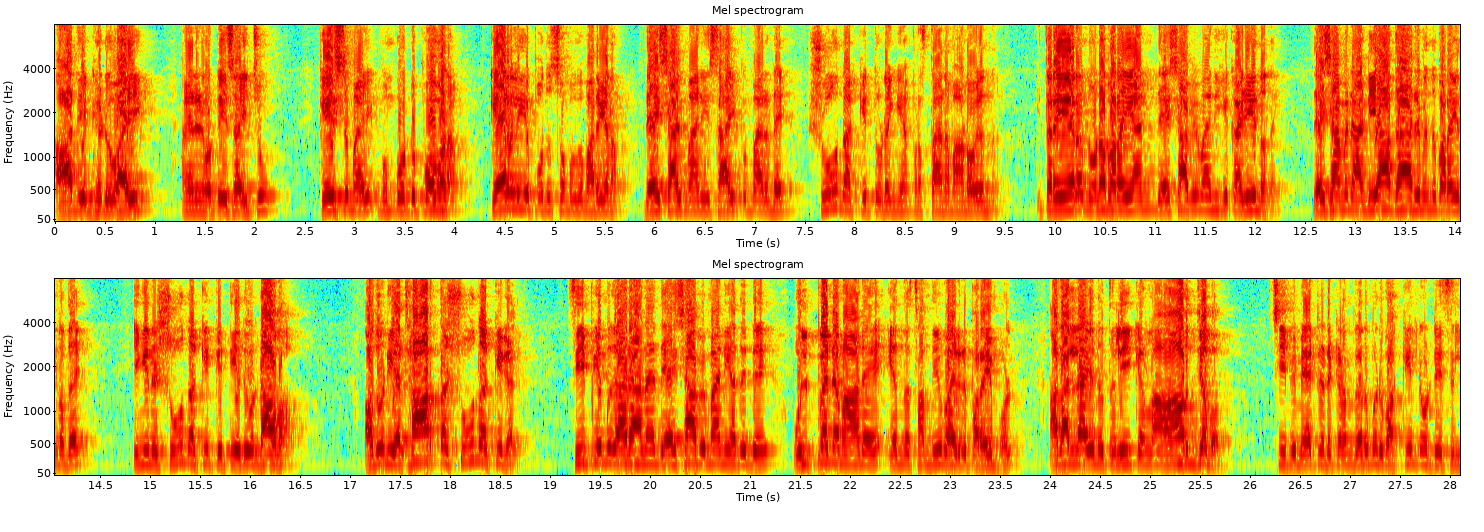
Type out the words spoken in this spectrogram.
ആദ്യ ഘടുവായി അങ്ങനെ നോട്ടീസ് അയച്ചു. കേസുമായി മുമ്പോട്ട് പോവണം. കേരളീയ പൊതുസമൂഹം അറിയണം. ദേശാഭിമാനി സായിപ്പുമാരുടെ ഷൂ നക്കി തുടങ്ങിയ പ്രസ്ഥാനമാണോ എന്ന്. ഇത്രയേറെ നുണ പറയാൻ ദേശാഭിമാനിക്ക് കഴിയുന്നത്. ദേശാഭിമാനി അടിയാധാരം എന്ന് പറയുന്നത് ഇങ്ങനെ ഷൂ നക്കി കിട്ടിയത് കൊണ്ടാവാം അതുകൊണ്ട് യഥാർത്ഥ ഷൂ നക്കികൾ സി പി എമ്മുകാരാണ് ദേശാഭിമാനി അതിന്റെ ഉൽപ്പന്നമാണ് എന്ന് സന്ദീപ് വാര്യർ പറയുമ്പോൾ അതല്ല എന്ന് തെളിയിക്കാനുള്ള ആർജവം സി പി എം ഏറ്റെടുക്കണം. വെറും ഒരു വക്കീൽ നോട്ടീസിൽ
